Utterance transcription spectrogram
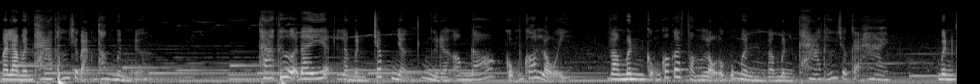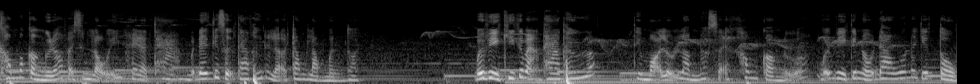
mà là mình tha thứ cho bản thân mình nữa thứ ở đây là mình chấp nhận cái người đàn ông đó cũng có lỗi. Và mình cũng có cái phần lỗi của mình và mình tha thứ cho cả hai. Mình không có cần người đó phải xin lỗi hay là tha, mà đây, cái sự tha thứ này là ở trong lòng mình thôi. Bởi vì khi các bạn tha thứ thì mọi lỗi lầm nó sẽ không còn nữa. Bởi vì cái nỗi đau nó chỉ tồn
